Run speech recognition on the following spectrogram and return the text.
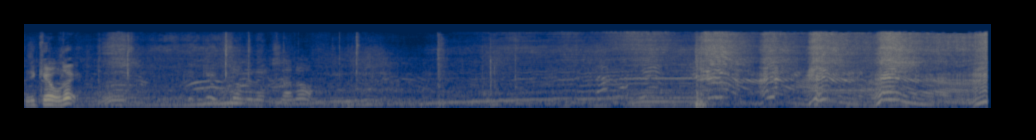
he killed it?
